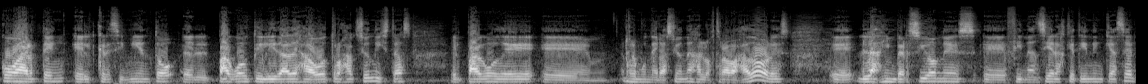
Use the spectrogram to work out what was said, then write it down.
coarten el crecimiento, el pago de utilidades a otros accionistas, el pago de eh, remuneraciones a los trabajadores, eh, las inversiones eh, financieras que tienen que hacer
